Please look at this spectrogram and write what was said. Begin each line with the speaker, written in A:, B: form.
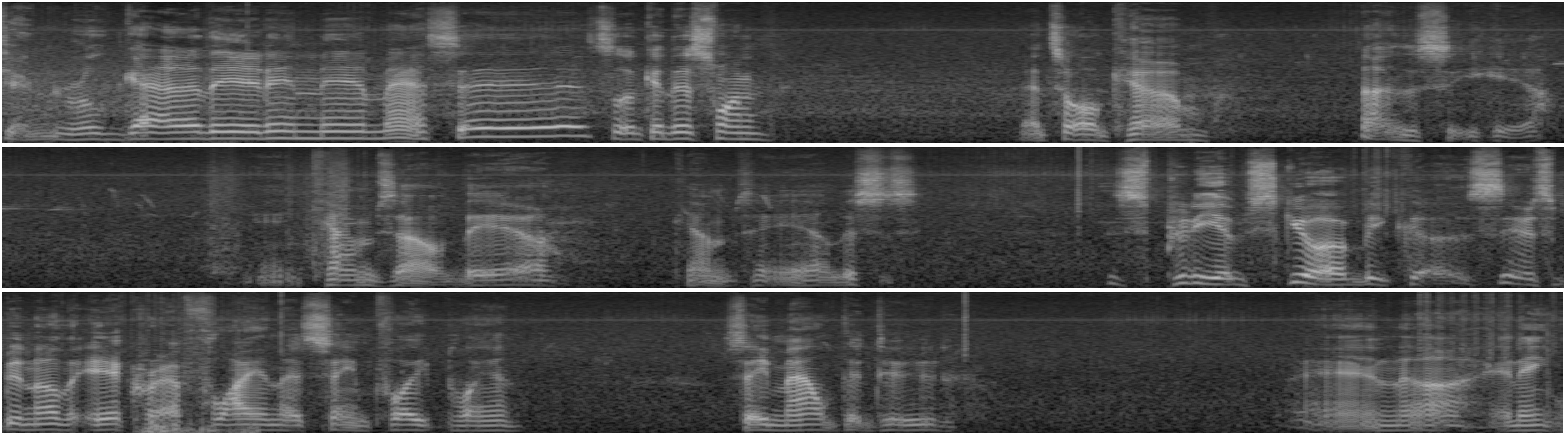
A: General gathered in their masses. Look at this one. That's all come. Nothing to see here. It comes out there. Comes here. This is this is pretty obscure because there's been other aircraft flying that same flight plan, same altitude, and uh, it ain't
